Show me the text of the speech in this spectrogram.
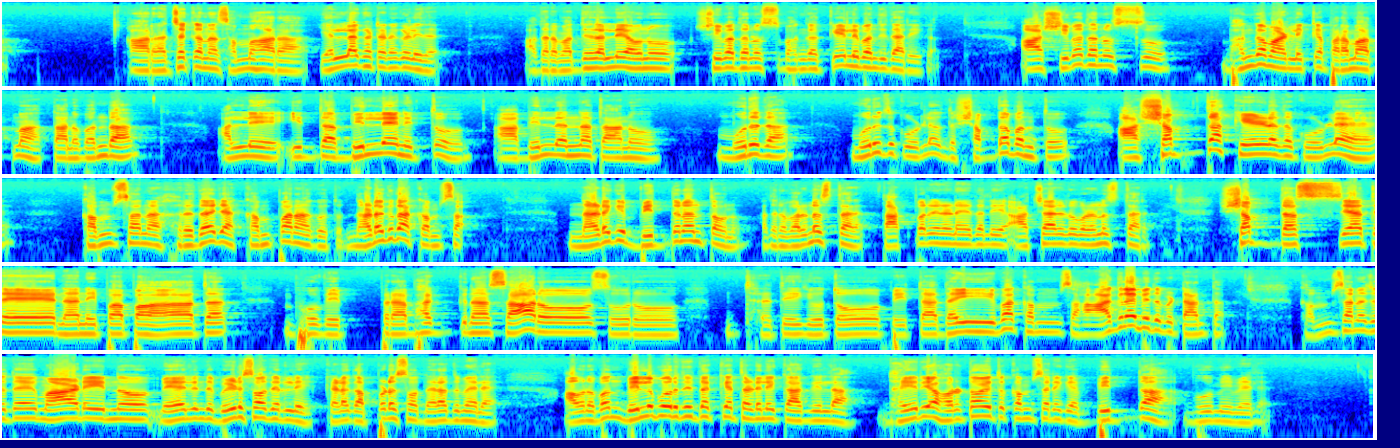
ಆ ರಜಕನ ಸಂಹಾರ ಎಲ್ಲ ಘಟನೆಗಳಿದೆ. ಅದರ ಮಧ್ಯದಲ್ಲಿ ಅವನು ಶಿವಧನುಸ್ಸು ಭಂಗಕ್ಕೆ ಇಲ್ಲಿ ಬಂದಿದ್ದಾರೆ ಈಗ. ಆ ಶಿವಧನುಸ್ಸು ಭಂಗ ಮಾಡಲಿಕ್ಕೆ ಪರಮಾತ್ಮ ತಾನು ಬಂದ. ಅಲ್ಲಿ ಇದ್ದ ಬಿಲ್ಲೇನಿತ್ತು ಆ ಬಿಲ್ಲನ್ನು ತಾನು ಮುರಿದ. ಮುರಿದು ಕೂಡಲೇ ಒಂದು ಶಬ್ದ ಬಂತು. ಆ ಶಬ್ದ ಕೇಳಿದ ಕೂಡಲೇ ಕಂಸನ ಹೃದಯ ಕಂಪನ ಆಗೋಯ್ತು. ನಡಗದ ಕಂಸ. ನಡಗಿ ಬಿದ್ದನಂತವನು. ಅದನ್ನು ವರ್ಣಿಸ್ತಾರೆ. ತಾತ್ಪರ್ಯ ನಿರ್ಣಯದಲ್ಲಿ ಆಚಾರ್ಯರು ವರ್ಣಿಸ್ತಾರೆ. ಶಬ್ದಸ್ಯ ತೇನ ನಿಪಪಾತ ಭುವಿ ಪ್ರಭಗ್ನ ಸಾರೋ ಸುರೋ ಧೃತಿಯುತೋಪಿ ತದೈವ ಕಂಸ. ಆಗಲೇ ಬಿದ್ದು ಬಿಟ್ಟ ಅಂತ. ಕಂಸನ ಜೊತೆ ಮಾಡಿ ಇನ್ನು ಮೇಲಿಂದ ಬೀಳಿಸೋದಿರಲಿ, ಕೆಳಗೆ ಅಪ್ಪಡಿಸೋದು ನೆಲದ ಮೇಲೆ. ಅವನು ಬಂದು ಬಿಲ್ಲು ಮುರಿದಿದ್ದಕ್ಕೆ ತಡಿಲಿಕ್ಕಾಗಲಿಲ್ಲ. ಧೈರ್ಯ ಹೊರಟೋಯ್ತು ಕಂಸನಿಗೆ ಬಿದ್ದ ಭೂಮಿ ಮೇಲೆ.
